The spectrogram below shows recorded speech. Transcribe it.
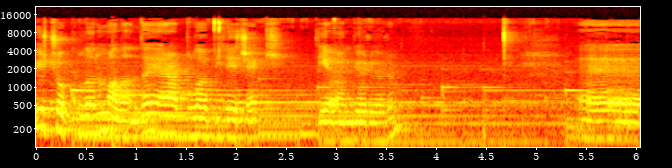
birçok kullanım alanında yer bulabilecek diye öngörüyorum. Ee,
